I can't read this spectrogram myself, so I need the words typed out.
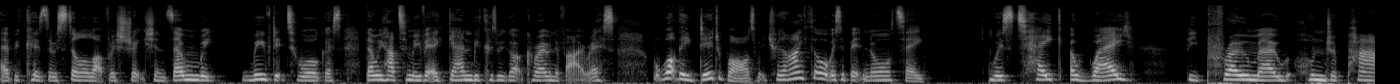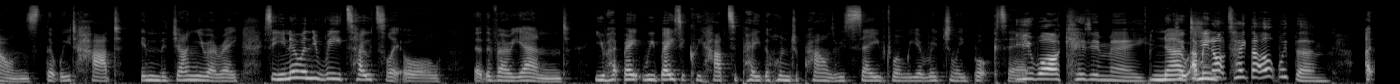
uh, because there was still a lot of restrictions. Then we moved it to August. Then we had to move it again because we got coronavirus. But what they did was, which I thought was a bit naughty, was take away the promo hundred pounds that we'd had in the January. So you know when you retotal it all at the very end, you ha- ba- we basically had to pay the hundred pounds we saved when we originally booked it. You are kidding me. No, did, I mean- you not take that up with them? I-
